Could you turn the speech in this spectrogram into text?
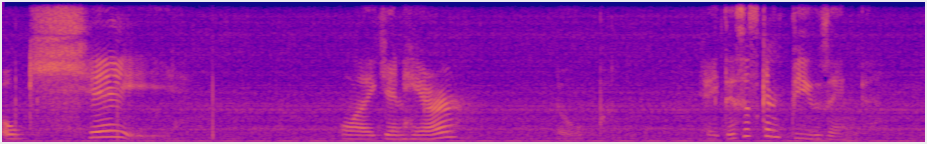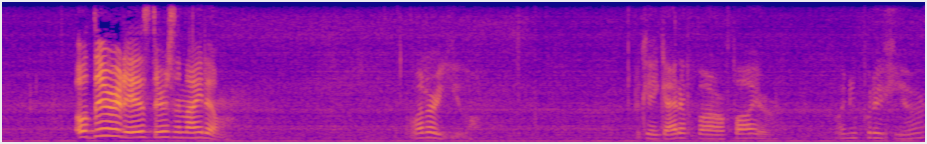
Okay. Like in here? Nope. Okay, this is confusing. Oh, there it is. There's an item. What are you? Okay, got a fire, fire. Why do you put it here?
